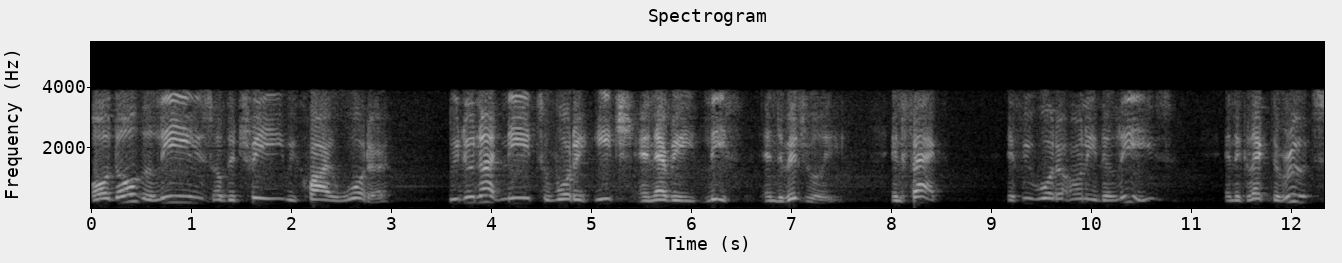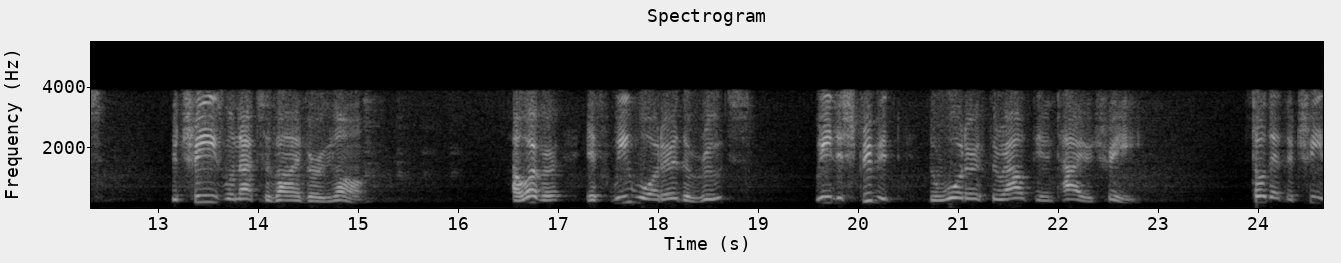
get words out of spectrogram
Although the leaves of the tree require water, we do not need to water each and every leaf individually. In fact, if we water only the leaves and neglect the roots, the trees will not survive very long. However, if we water the roots, we distribute the water throughout the entire tree so that the tree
